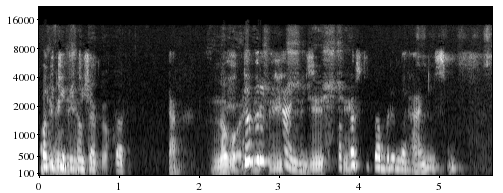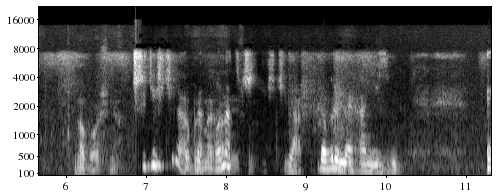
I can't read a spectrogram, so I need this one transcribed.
od 90. 90. Tak. No właśnie, dobry mechanizm, 30... po prostu dobry mechanizm. No właśnie. 30 lat, Dobry ponad 30 lat. Dobry mechanizm. E,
